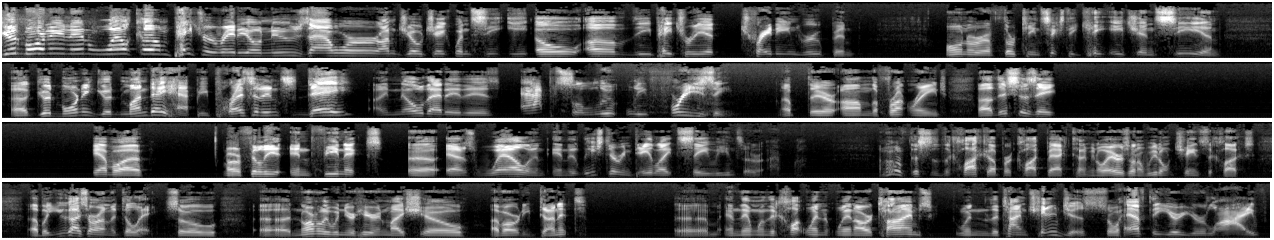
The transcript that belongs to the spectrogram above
Good morning and welcome, Patriot Radio News Hour. I'm Joe Jaquin, CEO of the Patriot Trading Group and owner of 1360 KHNC. And uh, good morning, good Monday, happy President's Day. I know that it is absolutely freezing up there on the Front Range. Uh, this is a we have a, our affiliate in Phoenix uh, as well, and, and at least during daylight savings, or I don't know if this is the clock up or clock back time. You know, Arizona, we don't change the clocks, uh, but you guys are on a delay. So uh, normally, when you're hearing my show, I've already done it, um, and then when the clock, when when our times when the time changes, so half the year you're live,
